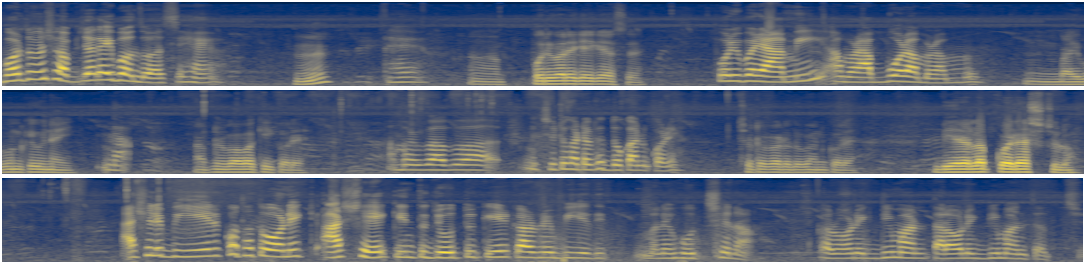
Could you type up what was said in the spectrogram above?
বর্তমানে সব জায়গায় বন্ধ আছে হ্যাঁ। হ্যাঁ? হ্যাঁ। পরিবারে কে কে আছে? পরিবারে আমি আমার আব্বু আর আমার আম্মু। ভাই বোন কেউ নাই? না। আপনার বাবা কি করে? আমার বাবা ছোটোখাটো একটা দোকান করে। ছোটোখাটো দোকান করে। বিয়ের আলাপ কয়টা আসছিল? আসলে বিয়ের কথা তো অনেক আসে কিন্তু যৌতুকের কারণে বিয়ে মানে হচ্ছে না। কারণ অনেক ডিমান্ড তারা অনেক ডিমান্ড চাচ্ছে।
